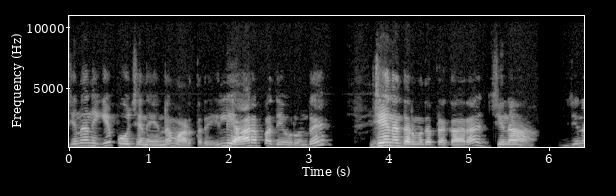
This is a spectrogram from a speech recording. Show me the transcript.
ಜಿನನಿಗೆ ಪೂಜನೆಯನ್ನ ಮಾಡ್ತಾರೆ. ಇಲ್ಲಿ ಯಾರಪ್ಪ ದೇವರು ಅಂದರೆ ಜೈನ ಧರ್ಮದ ಪ್ರಕಾರ ಜಿನ. ಜಿನ,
